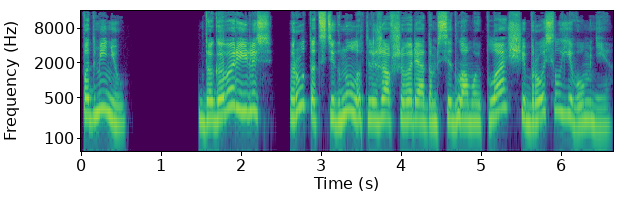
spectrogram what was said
подменю. Договорились. Рут отстегнул от лежавшего рядом седла мой плащ и бросил его мне.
